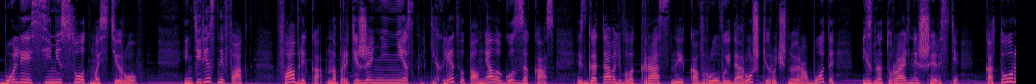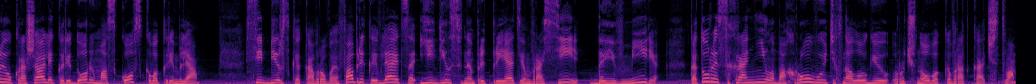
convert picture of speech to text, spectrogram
более 700 мастеров. Интересный факт. Фабрика на протяжении нескольких лет выполняла госзаказ, изготавливала красные ковровые дорожки ручной работы из натуральной шерсти, которые украшали коридоры Московского Кремля – Сибирская ковровая фабрика является единственным предприятием в России, да и в мире, которое сохранило махровую технологию ручного ковроткачества.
